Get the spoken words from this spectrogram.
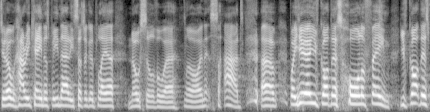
Do you know Harry Kane has been there? He's such a good player. No silverware. Oh, and it's sad. Um, but here you've got this Hall of Fame. You've got this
